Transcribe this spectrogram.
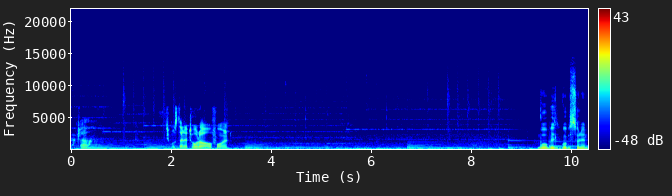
Ja, klar. Ich muss deine Tode aufholen. Wo bist, wo bist du denn?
